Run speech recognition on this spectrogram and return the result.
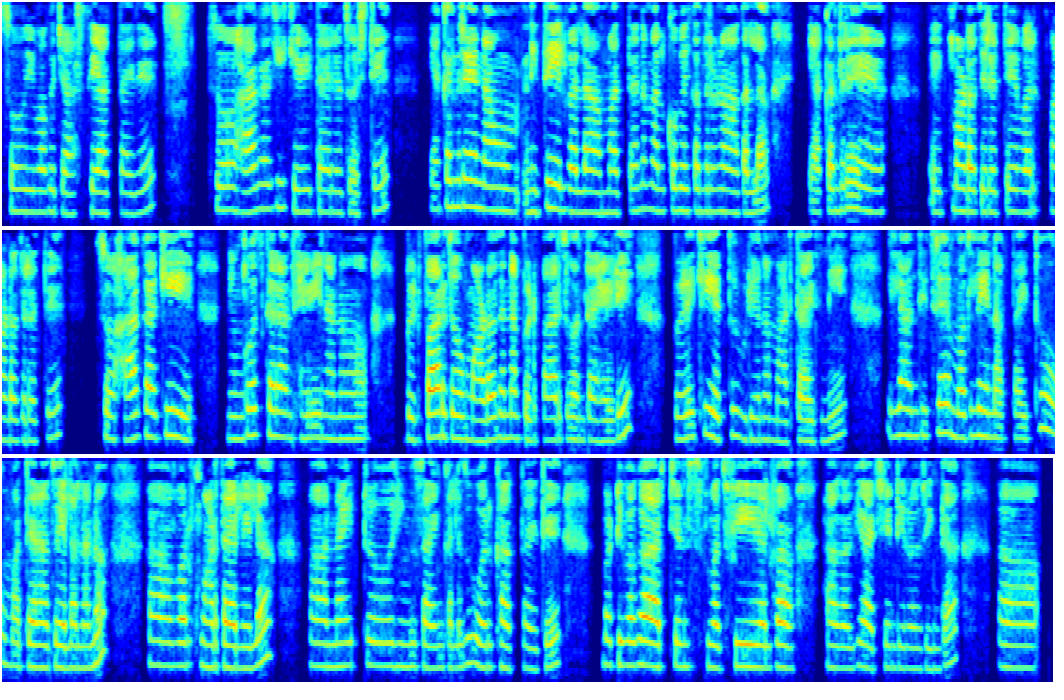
ಸೊ ಇವಾಗ ಜಾಸ್ತಿ ಆಗ್ತಾ ಇದೆ. ಸೊ ಹಾಗಾಗಿ ಕೇಳ್ತಾ ಇರೋದು ಅಷ್ಟೇ. ಯಾಕಂದರೆ ನಾವು ನಿದ್ದೆ ಇಲ್ವಲ್ಲ, ಮಧ್ಯಾಹ್ನ ಮಲ್ಕೋಬೇಕಂದ್ರೂ ಆಗಲ್ಲ. ಯಾಕಂದರೆ, ಇದು ಮಾಡೋದಿರುತ್ತೆ ವರ್ಕ್ ಮಾಡೋದಿರುತ್ತೆ. ಸೊ ಹಾಗಾಗಿ ನಿಮಗೋಸ್ಕರ ಅಂತ ಹೇಳಿ ನಾನು ಬಿಡಬಾರ್ದು, ಮಾಡೋದನ್ನು ಬಿಡಬಾರ್ದು ಅಂತ ಹೇಳಿ ಬೆಳಗ್ಗೆ ಎದ್ದು ವಿಡಿಯೋನ ಮಾಡ್ತಾ ಇದ್ದೀನಿ. ಇಲ್ಲ ಅಂದಿದ್ರೆ ಮೊದಲು ಏನಾಗ್ತಾ ಇತ್ತು ಅದು ಎಲ್ಲ ನಾನು ವರ್ಕ್ ಮಾಡ್ತಾ ಇರಲಿಲ್ಲ. ನೈಟು ಹಿಂಗೆ ಸಾಯಂಕಾಲದ್ದು ವರ್ಕ್ ಆಗ್ತಾ ಇದೆ. ಬಟ್ ಇವಾಗ ಅರ್ಜೆನ್ಸ್ ಮದುವೆ ಅಲ್ವಾ? ಹಾಗಾಗಿ ಅರ್ಜೆಂಟ್ ಇರೋದ್ರಿಂದ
